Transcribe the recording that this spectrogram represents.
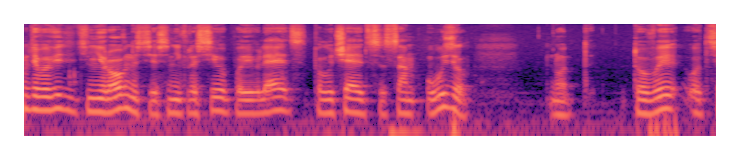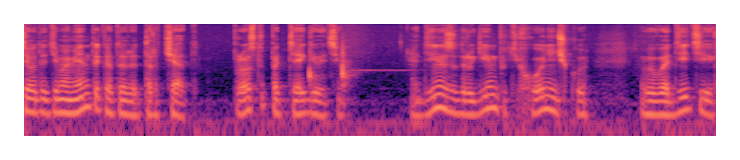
Там, где вы видите неровность, если некрасиво появляется, получается сам узел, вот, то вы вот все вот эти моменты, которые торчат, просто подтягивайте. Один за другим потихонечку выводите их,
